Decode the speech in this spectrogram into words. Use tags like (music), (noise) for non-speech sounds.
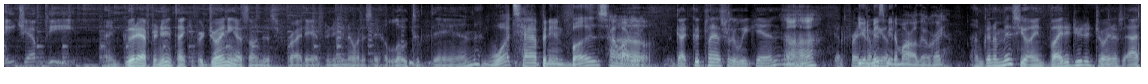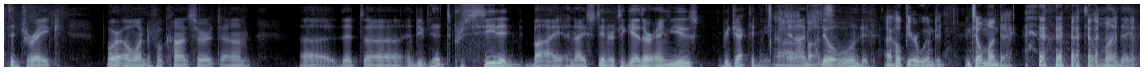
WHMP. And good afternoon. Thank you for joining us on this Friday afternoon. I want to say hello to Dan. What's happening, Buzz? How are you? you? Got good plans for the weekend. Uh huh. Got a friend. You're gonna miss coming me up- tomorrow, though, right? I'm gonna miss you. I invited you to join us at the Drake for a wonderful concert um, uh, that uh, and be, had preceded by a nice dinner together, and you s- rejected me, Ah, and I'm Buzz. still wounded I hope you're wounded until Monday. (laughs) until Monday.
